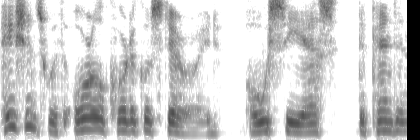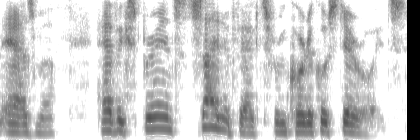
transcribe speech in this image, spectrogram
Patients with oral corticosteroid, OCS dependent asthma have experienced side effects from corticosteroids.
